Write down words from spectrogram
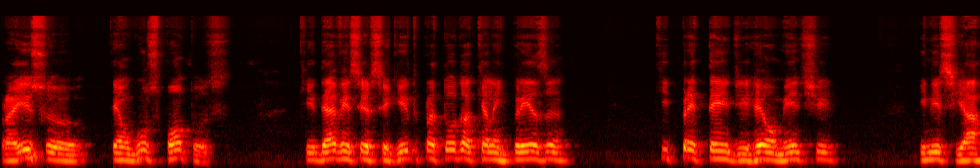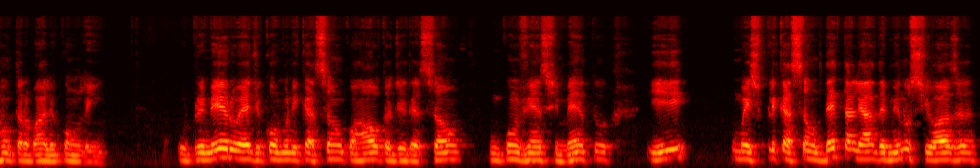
Para isso, tem alguns pontos que devem ser seguidos para toda aquela empresa que pretende realmente iniciar um trabalho com Lean. O primeiro é de comunicação com a alta direção, um convencimento e uma explicação detalhada e minuciosa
